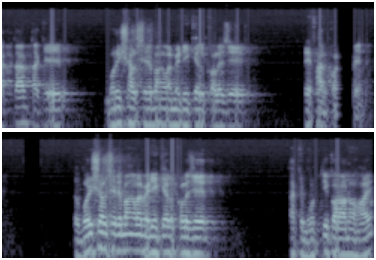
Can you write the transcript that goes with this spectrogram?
ডাক্তার তাকে বরিশাল শেরেবাংলা মেডিকেল কলেজে রেফার করেন। তো বরিশাল শেরেবাংলা মেডিকেল কলেজে তাকে ভর্তি করানো হয়।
